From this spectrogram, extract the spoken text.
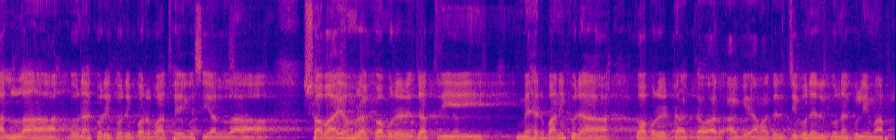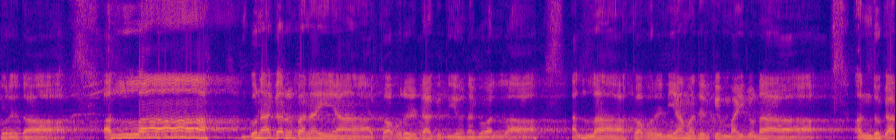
আল্লাহ, গুনাহ করে করে বরবাদ হয়ে গেছি আল্লাহ। সবাই আমরা কবরের যাত্রী। মেহরবানি করা কবরের ডাক দেওয়ার আগে আমাদের জীবনের গুণাগুলি মাফ করে দাও। আল্লাহ গুনাগার বানাইয়া কবরের ডাক দিও না গো আল্লাহ। আল্লাহ, কবরে নিয়ে আমাদেরকে মাইরো না। অন্ধকার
